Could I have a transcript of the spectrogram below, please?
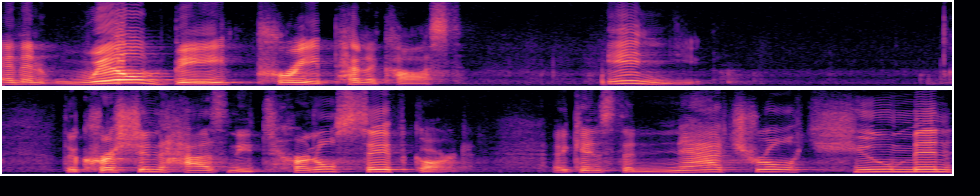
and then will be pre Pentecost in you. The Christian has an eternal safeguard against the natural human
